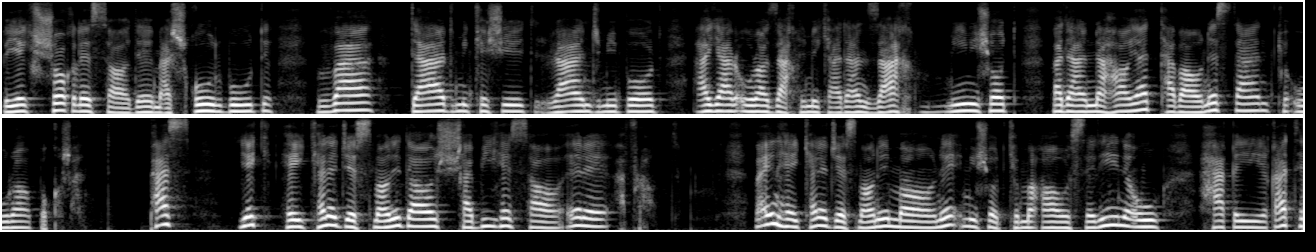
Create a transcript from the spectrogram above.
به یک شغل ساده مشغول بود و درد می‌کشید رنج می برد اگر او را زخمی می‌کردند زخم می می‌شد و در نهایت توانستند که او را بکشند. پس یک هیکل جسمانی داشت شبیه سایر افراد. و این هیکل جسمانی مانع می شد که معاصرین او حقیقت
